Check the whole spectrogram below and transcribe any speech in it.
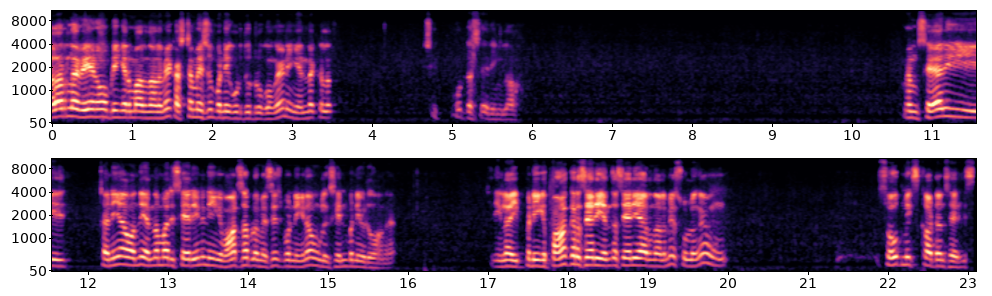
கலரில் வேணும் அப்படிங்கிற மாதிரி இருந்தாலுமே கஸ்டமைஸும் பண்ணி கொடுத்துட்ருக்கோங்க நீங்கள் எந்த கலர் செக் போட்ட சரிங்களா? மேம் சேரீ தனியாக வந்து எந்த மாதிரி சேரீன்னு நீங்கள் வாட்ஸ்அப்பில் மெசேஜ் பண்ணிங்கன்னா உங்களுக்கு சென்ட் பண்ணி விடுவாங்க. சரிங்களா இப்போ நீங்கள் பார்க்குற சேரீ எந்த சேரீயாக இருந்தாலுமே சொல்லுங்கள் உங் south mix cotton sarees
